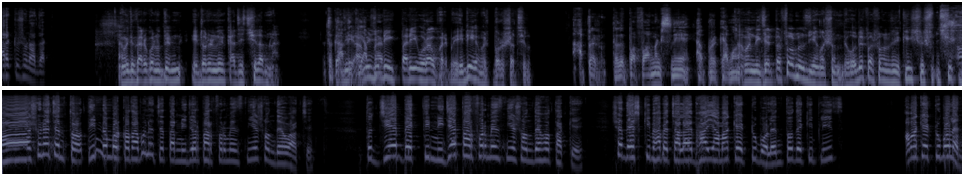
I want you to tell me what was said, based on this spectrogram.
আরেকটু শোনা যাক। আমি তো কারও কোনোদিন এই ধরনের কাজে ছিলাম না। আমি যদি পারি ওরাও পারবে। এটাই আমার ভরসা ছিল। আপনার তাদের পারফরমেন্স নিয়ে আপনার কেমন? আমার নিজের পারফরমেন্স নিয়ে আমার সন্দেহ। ওদের পারফরমেন্স নিয়ে কি শুনছি শুনেছেন তো? তিন নম্বর কথা বলেছে তার নিজের পারফরমেন্স নিয়ে সন্দেহ আছে। তো যে ব্যক্তির নিজের পারফরমেন্স নিয়ে সন্দেহ থাকে সে দেশ কীভাবে চালায়? ভাই, আমাকে একটু বলেন তো দেখি প্লিজ আমাকে একটু বলেন।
